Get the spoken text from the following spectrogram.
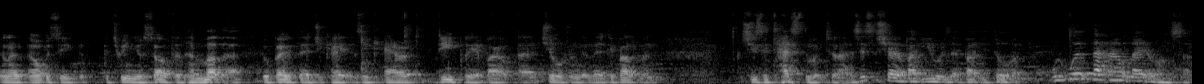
And uh, obviously, between yourself and her mother, who are both educators and care deeply about uh, children and their development, she's a testament to that. Is this a show about you or is it about your daughter? We'll work that out later on, son.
